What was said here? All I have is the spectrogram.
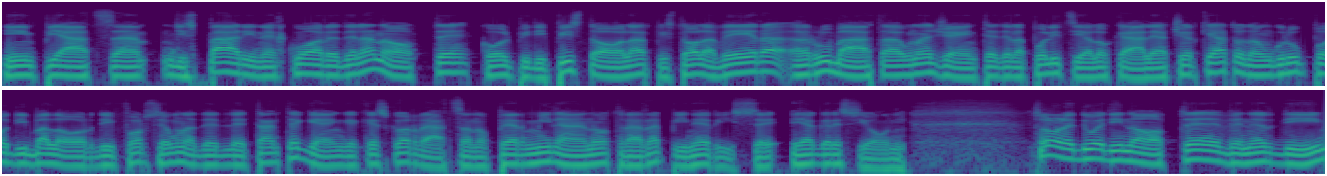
in piazza. Gli spari nel cuore della notte, colpi di pistola, pistola vera rubata a un agente della polizia locale, accerchiato da un gruppo di balordi, forse una delle tante gang che scorrazzano per Milano tra rapine, risse e aggressioni. Sono le due di notte, venerdì,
